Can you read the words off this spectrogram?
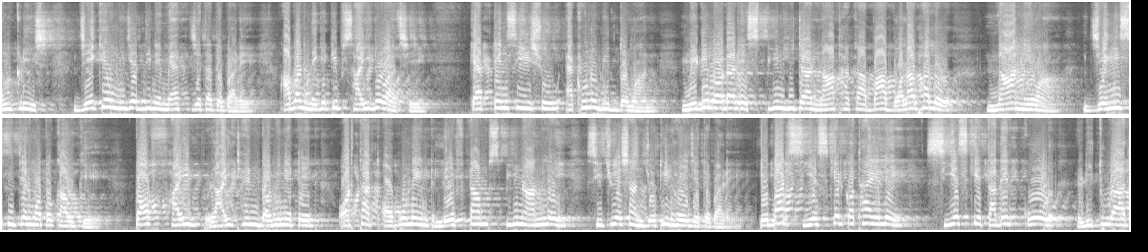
Angkrish যে কেউ নিজের দিনে ম্যাচ জেতাতে পারে। আবার নেগেটিভ সাইডও আছে। ক্যাপ্টেন্সি ইস্যু এখনও বিদ্যমান। মিডল অর্ডারে স্পিন হিটার না থাকা বা বলা ভালো না নেওয়া জেমি স্মিথের মতো কাউকে। Top five right hand dominated অর্থাৎ অপোনেন্ট লেফট আর্ম স্পিন আনলেই সিচুয়েশন জটিল হয়ে যেতে পারে। এবার সিএসকের কথা এলে সিএসকে তাদের core, Ruturaj,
